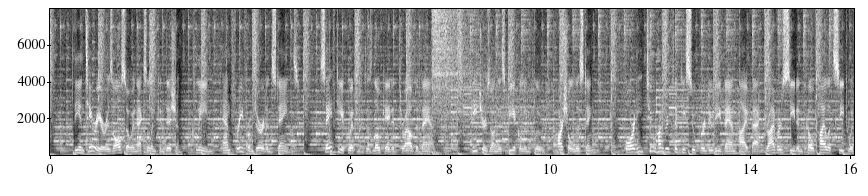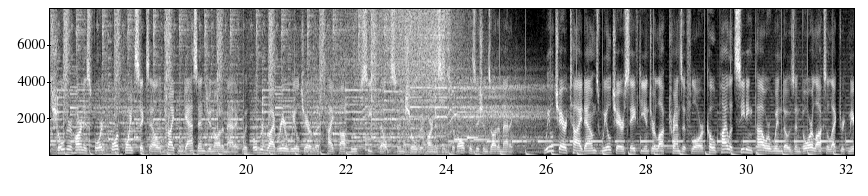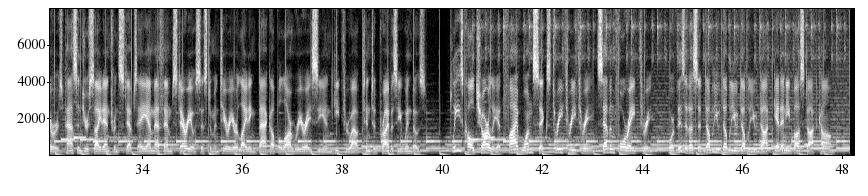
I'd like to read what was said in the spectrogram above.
The interior is also in excellent condition, clean, and free from dirt and stains. Safety equipment is located throughout the van. Features on this vehicle include partial listing, Ford E-250 Super Duty van high back driver's seat and co-pilot seat with shoulder harness Ford 4.6L Triton gas engine automatic with overdrive rear wheelchair lift high top roof seat belts and shoulder harnesses with all positions automatic. Wheelchair tie-downs wheelchair safety interlock transit floor co-pilot seating power windows and door locks electric mirrors passenger side entrance steps AM FM stereo system interior lighting backup alarm rear AC and heat throughout tinted privacy windows. Please call Charlie at 516-333-7483 or visit us at www.getanybus.com.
